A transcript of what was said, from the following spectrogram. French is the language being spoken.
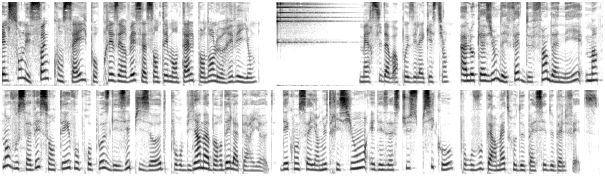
Quels sont les 5 conseils pour préserver sa santé mentale pendant le réveillon? Merci d'avoir posé la question. À l'occasion des fêtes de fin d'année, Maintenant vous savez santé vous propose des épisodes pour bien aborder la période, des conseils en nutrition et des astuces psycho pour vous permettre de passer de belles fêtes.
